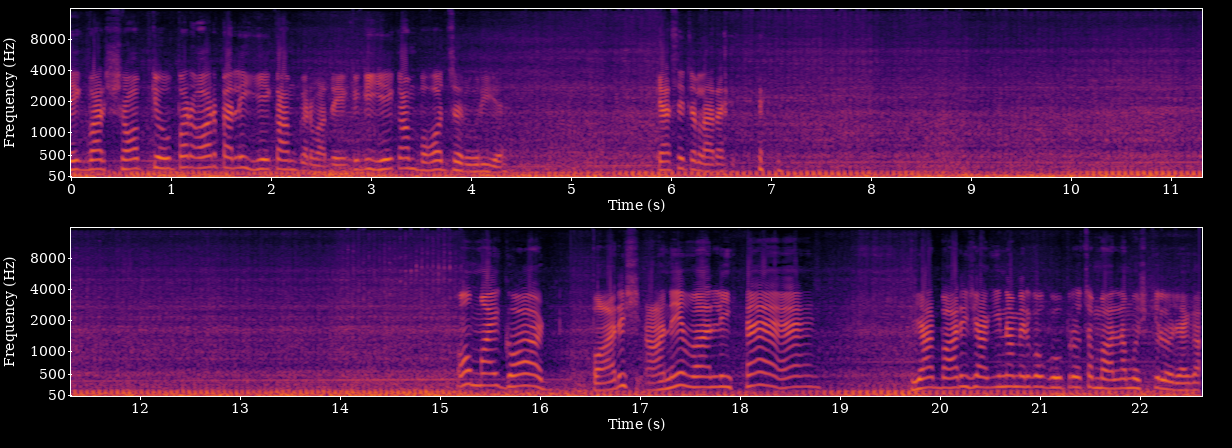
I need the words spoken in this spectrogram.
एक बार शॉप के ऊपर और पहले ये काम करवा दे, क्योंकि ये काम बहुत ज़रूरी है। कैसे चला रहा है? ओ माय गॉड बारिश आने वाली है। यार, बारिश आ गई ना, मेरे को गोप्रो संभालना मुश्किल हो जाएगा।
